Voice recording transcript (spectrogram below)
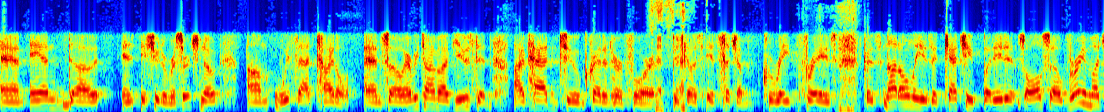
and and uh, issued a research note um, with that title. And so every time I've used it, I've had to credit her for it because it's such a great phrase. Because not only is it catchy, but it is also very much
